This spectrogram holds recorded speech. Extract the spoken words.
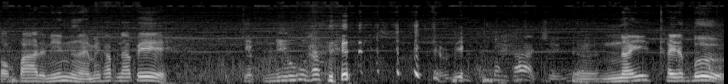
ตกปลาเดี๋ยวนี้เหนื่อยไหมครับนาเป้เก็บนิ้วครับเดี๋ยวนี้ต้องท่าเฉยไนท์ไทยแรปเบอร์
